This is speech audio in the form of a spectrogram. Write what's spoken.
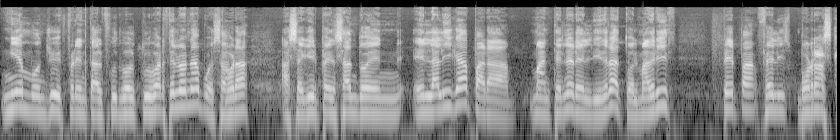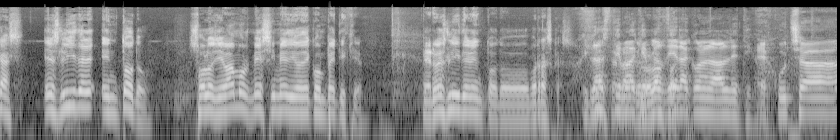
ni en Montjuic frente al Fútbol Club Barcelona, pues ahora a seguir pensando en, en la liga para mantener el liderato. El Madrid, Pepa, Félix, Borrascas, es líder en todo. Solo llevamos mes y medio de competición. Pero es líder en todo, Borrascas. Lástima que perdiera con el Atlético. Escucha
